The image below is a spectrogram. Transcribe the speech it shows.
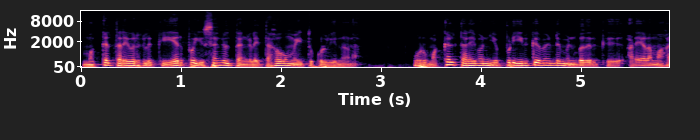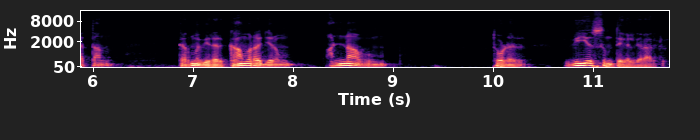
மக்கள் தலைவர்களுக்கு ஏற்ப இசங்கள் தங்களை தகவமைத்துக் கொள்கின்றன. ஒரு மக்கள் தலைவன் எப்படி இருக்க வேண்டும் என்பதற்கு அடையாளமாகத்தான் கர்ம வீரர் காமராஜரும் அண்ணாவும் தொடர் விஎஸும் திகழ்கிறார்கள்.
